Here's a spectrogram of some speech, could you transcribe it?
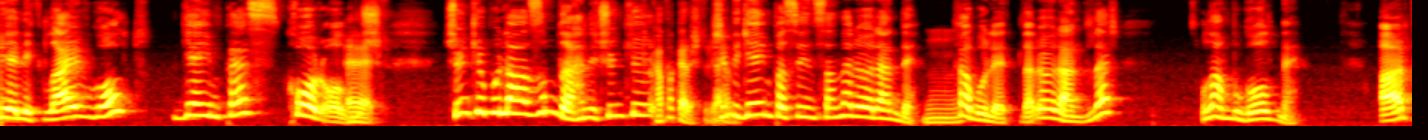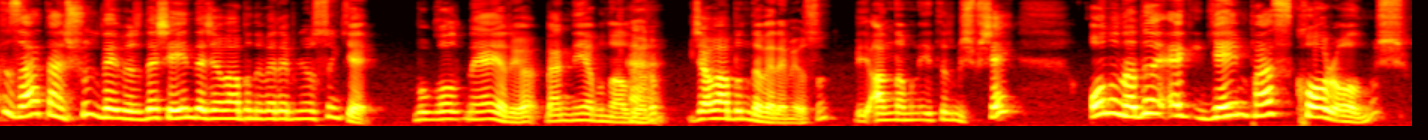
üyelik Live Gold Game Pass Core olmuş. Evet. Çünkü bu lazımdı. Hani çünkü Kafa karıştırıyor. şimdi Game Pass'ı insanlar öğrendi. Hı. Kabul ettiler, öğrendiler. Ulan bu gold ne? Artı zaten şu devirde şeyin de cevabını verebiliyorsun ki bu gold neye yarıyor? Ben niye bunu alıyorum? Cevabını da veremiyorsun. Bir anlamını yitirmiş bir şey. Onun adı e- Game Pass Core olmuş.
